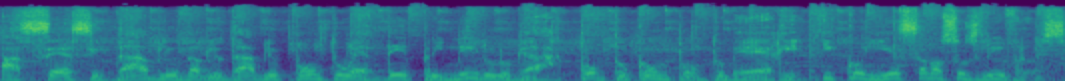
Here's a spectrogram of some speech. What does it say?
Acesse www.edprimeirolugar.com.br e conheça nossos livros.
